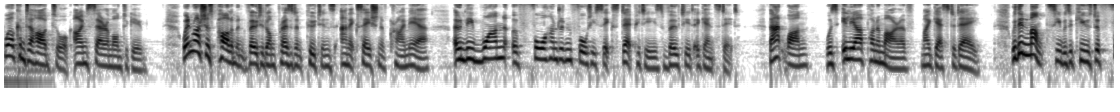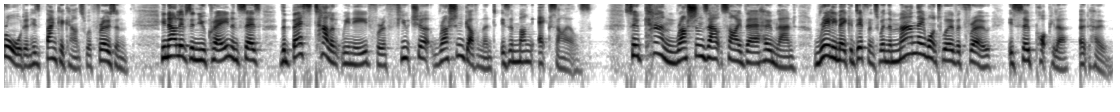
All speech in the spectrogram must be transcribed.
Welcome to Hard Talk. I'm Sarah Montague. When Russia's parliament voted on President Putin's annexation of Crimea, only one of 446 deputies voted against it. That one was Ilya Ponomarev, my guest today. Within months, he was accused of fraud and his bank accounts were frozen. He now lives in Ukraine and says the best talent we need for a future Russian government is among exiles. So, can Russians outside their homeland really make a difference when the man they want to overthrow is so popular at home?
